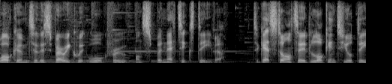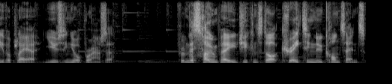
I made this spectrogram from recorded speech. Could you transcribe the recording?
Welcome to this very quick walkthrough on SpinetiX Diva. To get started, log into your Diva player using your browser. From this homepage you can start creating new content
